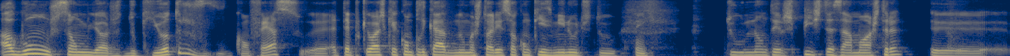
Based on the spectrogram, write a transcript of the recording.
alguns são melhores do que outros, confesso, uh, até porque eu acho que é complicado numa história só com 15 minutos tu, tu não teres pistas à mostra. Uh,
